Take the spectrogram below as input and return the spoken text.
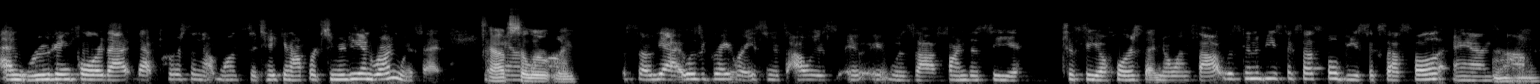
and rooting for that that person that wants to take an opportunity and run with it. Absolutely. And, um, so yeah it was a great race and it's always it, it was uh, fun to see to see a horse that no one thought was going to be successful be successful. And um, mm-hmm. um,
